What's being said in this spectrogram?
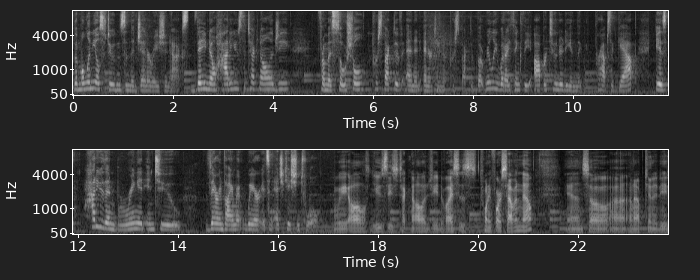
The millennial students and the Generation X, they know how to use the technology from a social perspective and an entertainment perspective. But really what I think the opportunity and the, perhaps a gap is how do you then bring it into their environment where it's an education tool? We all use these technology devices 24-7 now, and so uh, an opportunity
